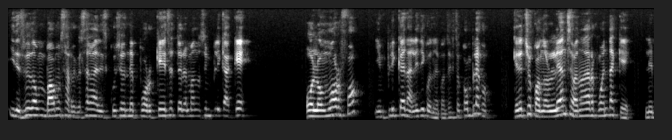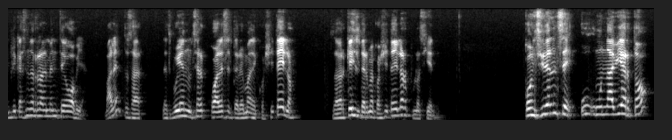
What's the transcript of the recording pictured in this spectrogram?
y después vamos a regresar a la discusión de por qué ese teorema nos implica que holomorfo implica analítico en el contexto complejo. Que de hecho cuando lo lean se van a dar cuenta que la implicación es realmente obvia, ¿vale? Entonces, les voy a anunciar cuál es el teorema de Cauchy-Taylor. a ver, ¿qué es el teorema de Cauchy-Taylor? Pues lo siguiente. Considérense un abierto,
